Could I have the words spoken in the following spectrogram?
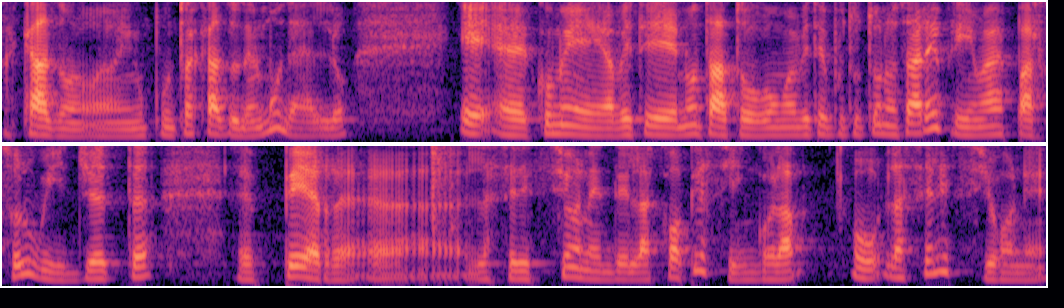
a caso, in un punto a caso del modello e eh, come avete notato, come avete potuto notare prima, è apparso il widget eh, per eh, la selezione della copia singola o la selezione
